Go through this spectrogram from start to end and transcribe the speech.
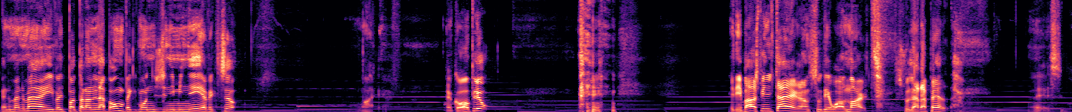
Le gouvernement, ils veulent pas prendre la bombe, fait qu'ils vont nous éliminer avec ça. Ouais. Un complot. Il y a des bases militaires en dessous des Walmart. Je vous le rappelle. Eh, c'est bon.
